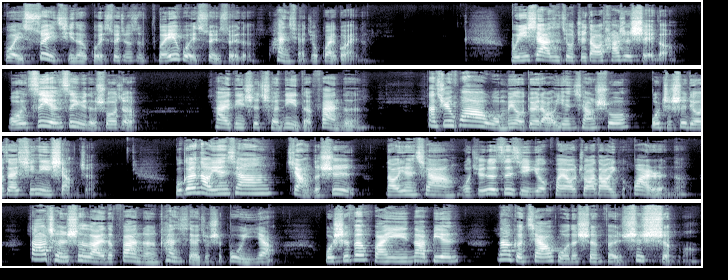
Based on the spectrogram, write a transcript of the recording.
鬼祟极的，鬼祟就是鬼鬼祟祟的，看起来就怪怪的。我一下子就知道他是谁了，我自言自语的说着，他一定是城里的犯人。那句话我没有对老烟枪说，我只是留在心里想着。我跟老烟枪讲的是，老烟枪，我觉得自己又快要抓到一个坏人了。大城市来的犯人看起来就是不一样，我十分怀疑那边那个家伙的身份是什么。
